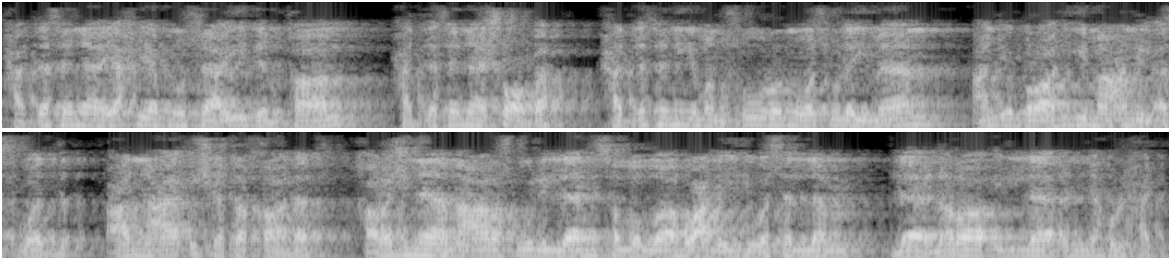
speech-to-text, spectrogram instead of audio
حدثنا يحيى بن سعيد قال حدثنا شعبة حدثني منصور وسليمان عن إبراهيم عن الأسود عن عائشة قالت خرجنا مع رسول الله صلى الله عليه وسلم لا نرى إلا أنه الحج.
